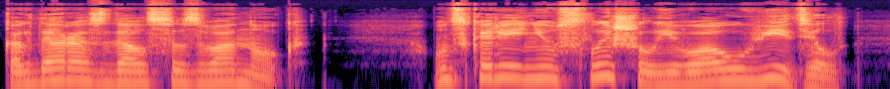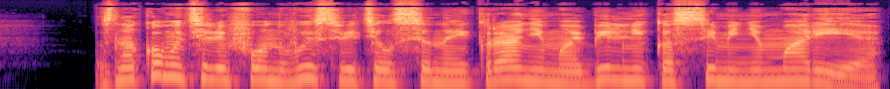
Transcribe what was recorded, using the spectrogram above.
когда раздался звонок. Он скорее не услышал его, а увидел — Знакомый телефон высветился на экране мобильника с именем Мария.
